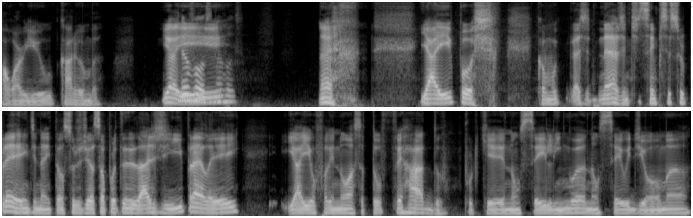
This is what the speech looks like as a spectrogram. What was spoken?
How are you? Caramba. E aí. Nervoso, nervoso. É. E aí, poxa, como a gente, né, a gente sempre se surpreende, né? Então surgiu essa oportunidade de ir pra LA. E aí eu falei, nossa, tô ferrado, porque não sei língua, não sei o idioma,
